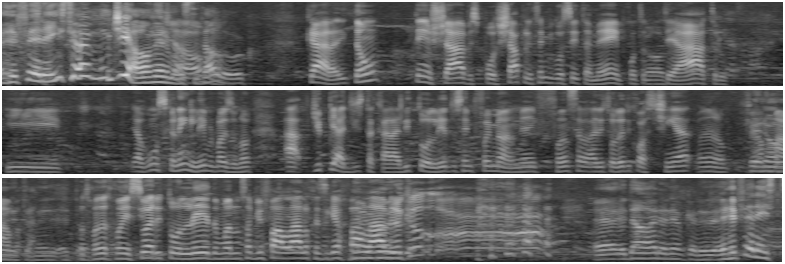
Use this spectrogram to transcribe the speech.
É referência mundial, né, irmão? Você tá louco. Cara, então tem o Chaves, pô, Chaplin sempre gostei também, por conta do teatro. E, e alguns que eu nem lembro mais o nome. Ah, de piadista, cara, Ari Toledo sempre foi minha, minha infância. Ari Toledo e Costinha, mano, Fenômeno amava, cara. também, é Quando eu conheci o Ari Toledo, mano, não sabia falar, não conseguia falar, velho. que eu- É, é da hora, né, cara? É referência.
